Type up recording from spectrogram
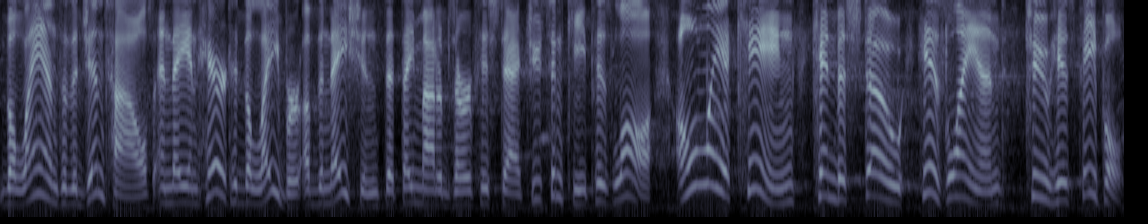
the lands of the Gentiles, and they inherited the labor of the nations that they might observe his statutes and keep his law. Only a king can bestow his land to his people.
